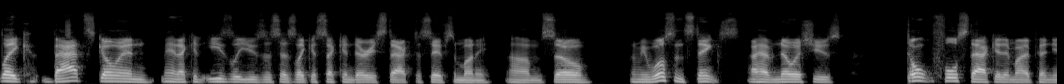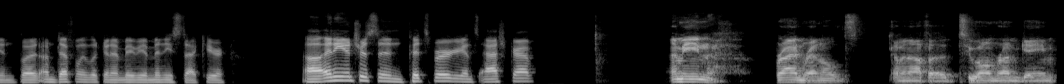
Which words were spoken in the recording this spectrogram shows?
like bats going, man, I could easily use this as like a secondary stack to save some money. Um, so I mean Wilson stinks. I have no issues don't full stack it in my opinion, but I'm definitely looking at maybe a mini stack here. Uh, any interest in Pittsburgh against Ashcraft? I mean, Bryan Reynolds coming off a two home run game,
